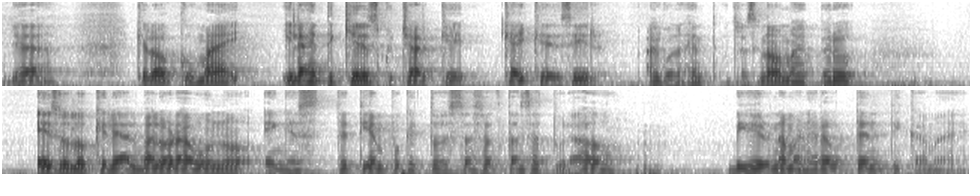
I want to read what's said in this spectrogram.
¿ya? Qué loco, mae. Y la gente quiere escuchar qué, qué hay que decir. Alguna gente, otras no, mae, pero eso es lo que le da el valor a uno en este tiempo que todo está tan saturado. Vivir una manera auténtica, mae.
